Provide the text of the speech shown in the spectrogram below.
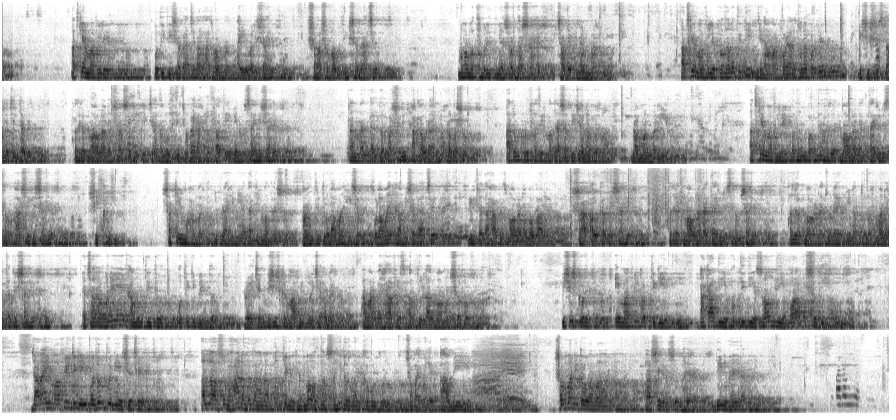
আজকের মাহফিলের অতিথি হিসাবে আছেন আলহাজ মোহাম্মদ আইয়ুব আলী সাহেব, সহসভাপতি হিসাবে আছেন মোহাম্মদ ফরিদ মিয়া সর্দার সাহেব সাবেক মেম্বার। আজকের মাহফিলের প্রধান অতিথি, যিনি আমার পরে আলোচনা করবেন, বিশিষ্ট ইসলামী চিন্তাবিদ হজরত মাওলানা শাহ জাদা মুফতি জুবাইর আহমদ ফাতে বিন হুসাইনি সাহেব টানমান্দার দরবার শরীফ পাকাউড়া আর্মি প্রবাসক আদমপুর ফাজিল মাদ্রাসা, বিজয়নগর, ব্রাহ্মণবাড়িয়া। আজকের মাহফিলের প্রধান বক্তা হজরত মাওলানা তাইজুল ইসলাম আশিক সাহেব, শিক্ষক। শাকির মোহাম্মদ ইব্রাহিমিয়া দাখিল মাদ্রাসা। আমন্ত্রিত ওলামা হিসাবে ওলামাই কারাম হিসাবে আছেন পীরজাদা হাফেজ মাওলানা মোবারক শাহ আল কাদের সাহেব হজরত মাওলানা তাইজুল ইসলাম সাহেব হজরত মাওলানা জুনায়দ বিন আব্দুর রহমান আল কাদের সাহেব। এছাড়া অনেক আমন্ত্রিত অতিথিবৃন্দ রয়েছেন। বিশেষ করে মাহফিল পরিচালনায় আমার ভাই হাফেজ আবদুল্লাহ আল মামুন সহ বিশেষ করে এই মাহফিল করতে গিয়ে টাকা দিয়ে, বুদ্ধি দিয়ে, শ্রম দিয়ে, পরামর্শ দিয়ে যারা এই মাহফিলটিকে এই পর্যন্ত নিয়ে এসেছে, আল্লাহ সুবহানাহু ওয়া প্রত্যেকের খেদমত তার শাহী দরবারে কবুল করুন সবাই বলেন আমি সম্মানিত আমার আশেখ রসুল ভাইয়েরা, দিন ভাইয়েরা,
